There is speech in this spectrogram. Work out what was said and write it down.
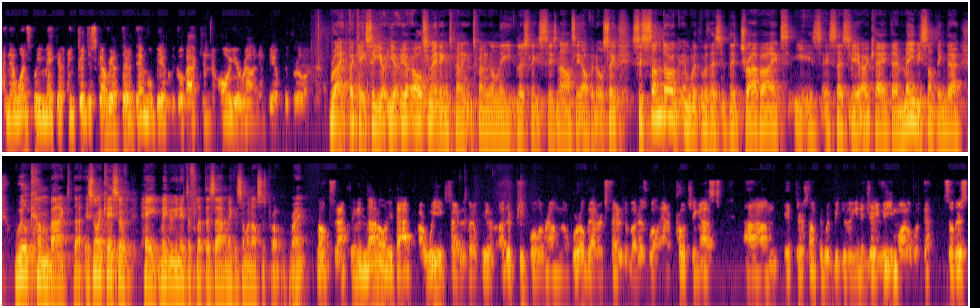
and then once we make a, a, good discovery up there, then we'll be able to go back in all year round and be able to drill up there. Right. Okay. So you're, you're, you're alternating depending depending on the literally seasonality of it all. So so Sundog and with with this, the dravite is, it says here, mm-hmm. okay, there may be something there. We'll come back to that. It's not a case of hey, maybe we need to flip this out and make it someone else's problem, right? Oh, exactly. I mean, not only that are we excited but we have other people around the world that are excited about it as well and approaching us um, if there's something we'd be doing in a JV model with them. So there's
